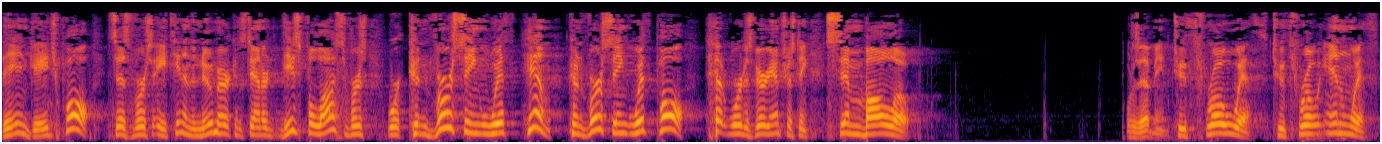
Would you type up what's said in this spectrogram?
they engaged Paul. It says verse 18 in the New American Standard, these philosophers were conversing with him, conversing with Paul. That word is very interesting. Symbolo. What does that mean? To throw with, to throw in with.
